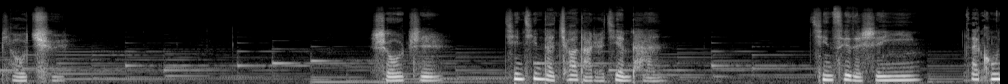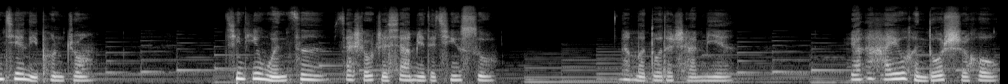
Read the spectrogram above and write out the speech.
飘去。手指轻轻地敲打着键盘，清脆的声音在空间里碰撞。倾听文字在手指下面的倾诉，那么多的缠绵，原来还有很多时候，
